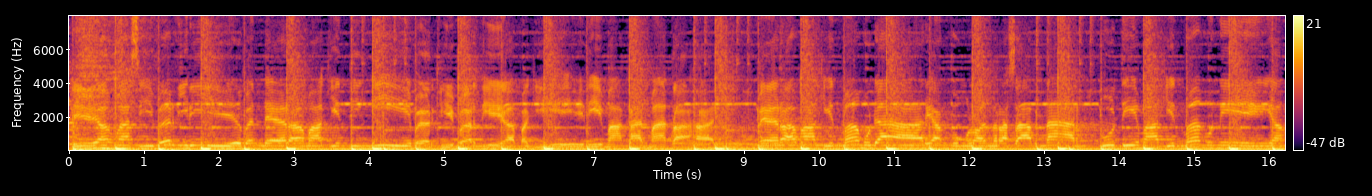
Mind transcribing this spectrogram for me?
Dia masih berdiri Bendera makin tinggi Berkibar tiap pagi Dimakan matahari Merah makin memudar Yang bunglon merasa benar Putih makin menguning Yang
